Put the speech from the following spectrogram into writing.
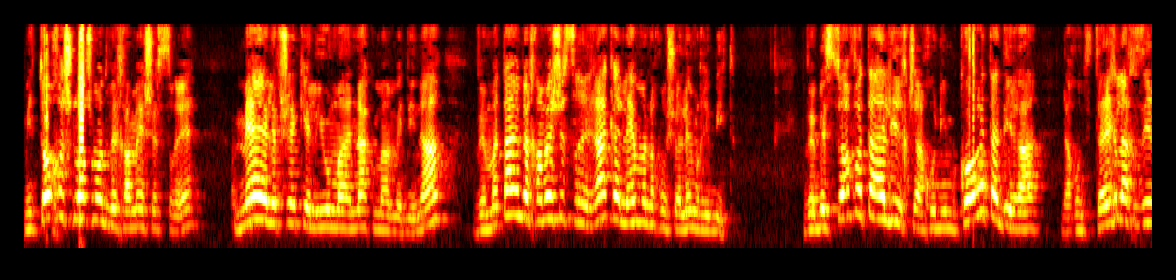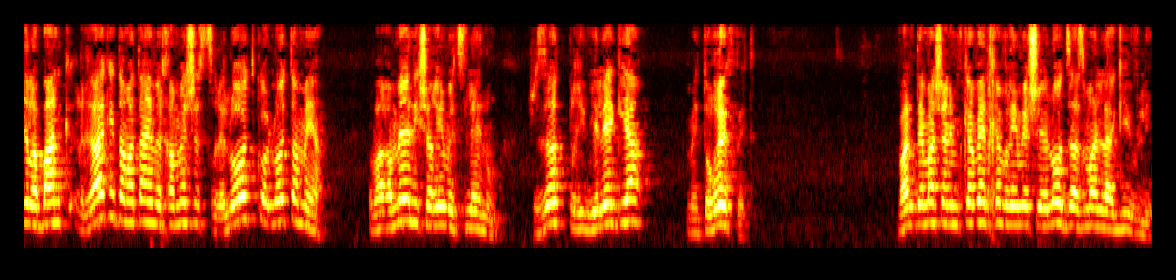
מתוך ה-315, 100 אלף שקל יהיו מענק מהמדינה, ו-215 רק עליהם אנחנו נשלם ריבית. ובסוף התהליך, כשאנחנו נמכור את הדירה, אנחנו נצטרך להחזיר לבנק רק את ה-215, לא את, לא את ה-100. כלומר, ה-100 נשארים אצלנו, שזאת פריבילגיה מטורפת. הבנתם מה שאני מתכוון? חבר'ה, אם יש שאלות, זה הזמן להגיב לי.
